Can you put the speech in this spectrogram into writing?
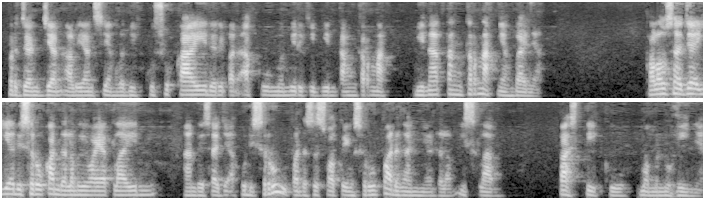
perjanjian aliansi yang lebih kusukai daripada aku memiliki bintang ternak, binatang ternak yang banyak. Kalau saja ia diserukan dalam riwayat lain, andai saja aku diseru pada sesuatu yang serupa dengannya dalam Islam, pastiku memenuhinya.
